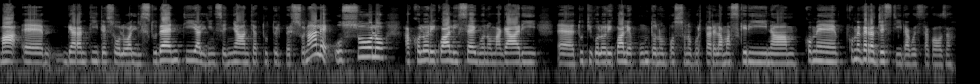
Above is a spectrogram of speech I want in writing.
ma eh, garantite solo agli studenti, agli insegnanti, a tutto il personale o solo a coloro i quali seguono magari eh, tutti coloro i quali appunto non possono portare la mascherina? Come, come verrà gestita questa cosa?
